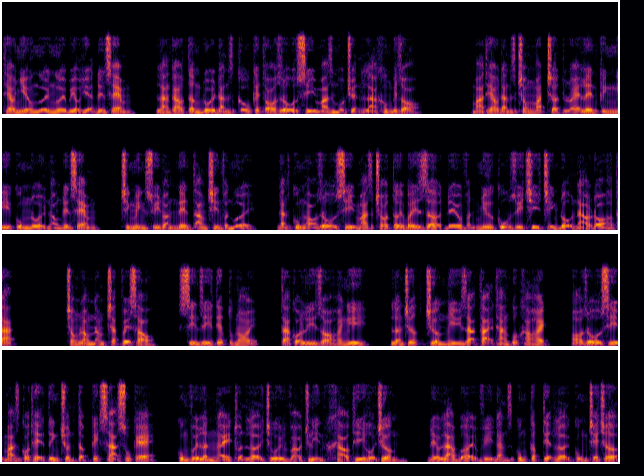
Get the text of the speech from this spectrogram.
Theo nhiều người người biểu hiện đến xem, làng cao tầng đối đan cấu kết tỏ rổ xỉ mà một chuyện là không biết rõ mà theo đàn trong mắt chợt lóe lên kinh nghi cùng nổi nóng đến xem, chính mình suy đoán nên tám chín phần mười, đàn cùng họ rổ xỉ mà cho tới bây giờ đều vẫn như cũ duy trì trình độ nào đó hợp tác. Trong lòng nắm chắc về sau, xin gì tiếp tục nói, ta có lý do hoài nghi, lần trước trường nhị dạ tại thang quốc khảo hạch, họ rồ xỉ mạt có thể tinh chuẩn tập kích xạ xù kẹ, cùng với lần này thuận lợi chui vào nhìn khảo thí hội trường, đều là bởi vì đàn cung cấp tiện lợi cùng che chở.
